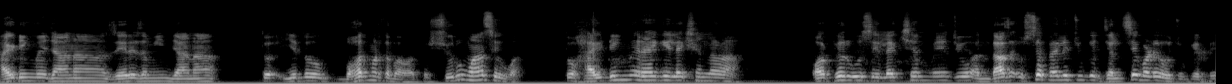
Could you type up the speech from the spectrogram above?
हाइडिंग में जाना, जेर ज़मीन जाना तो ये तो बहुत मरतबा हुआ। तो शुरू वहाँ से हुआ। तो हाइडिंग में रह के इलेक्शन लड़ा। और फिर उस इलेक्शन में जो अंदाज़ा उससे पहले चूँकि जलसे बड़े हो चुके थे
